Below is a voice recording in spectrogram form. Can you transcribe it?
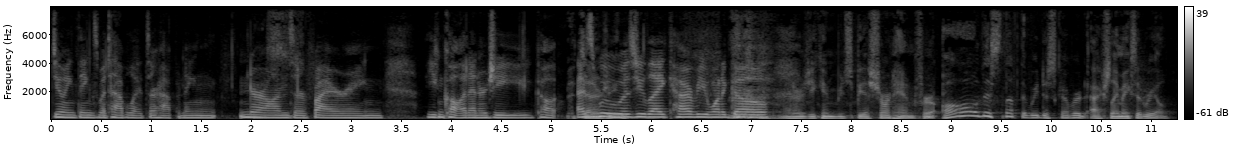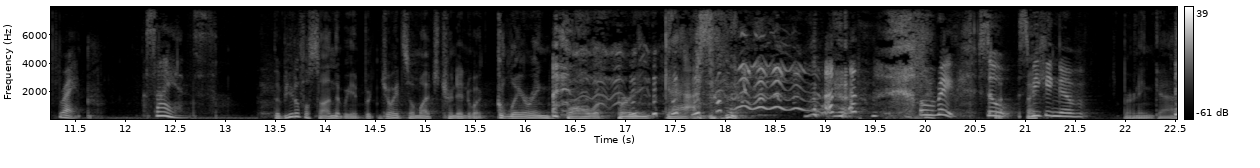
doing things metabolites are happening neurons are firing. You can call it energy you can call it as woo as you like however you want to go. Energy can just be a shorthand for all this stuff that we discovered actually makes it real. right. Science. The beautiful sun that we had enjoyed so much turned into a glaring ball of burning gas. oh right. So speaking of burning gas?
